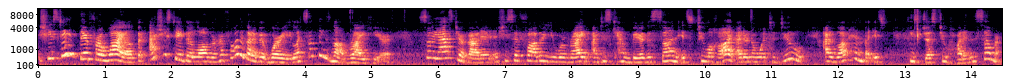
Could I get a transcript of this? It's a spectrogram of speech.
she stayed there for a while, but as she stayed there longer, her father got a bit worried, like something's not right here. So he asked her about it, and she said, Father, you were right. I just can't bear the sun. It's too hot. I don't know what to do. I love him, but it's he's just too hot in the summer.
